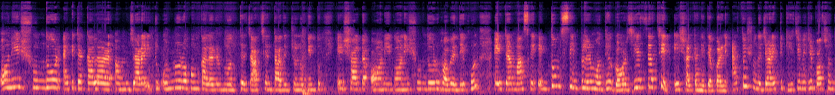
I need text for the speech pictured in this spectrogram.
অনেক সুন্দর এক একটা কালার যারা একটু অন্যরকম কালারের মধ্যে চাচ্ছেন তাদের জন্য কিন্তু এই শালটা অনেক অনেক সুন্দর হবে। দেখুন এইটার মাস্কে একদম সিম্পলের মধ্যে গর্জিয়াস চাচ্ছেন এই শালটা নিতে পারেন। এত সুন্দর, যারা একটু ঘেঁচে মেঝে পছন্দ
